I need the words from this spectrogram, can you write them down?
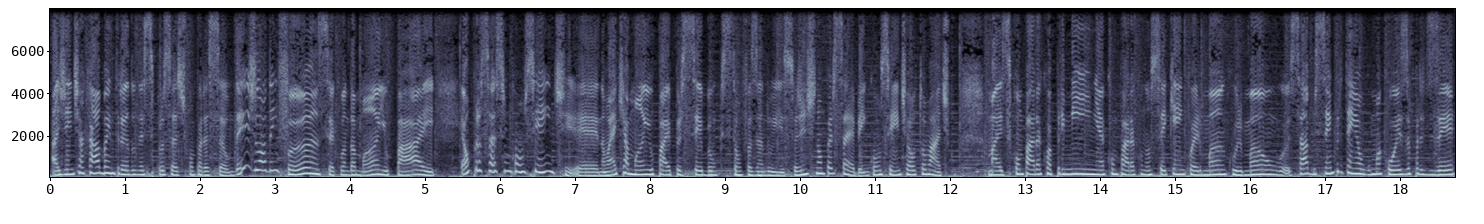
a gente acaba entrando nesse processo de comparação. Desde lá da infância, quando a mãe, o pai. É um processo inconsciente. É, não é que a mãe e o pai percebam que estão fazendo isso. A gente não percebe, é inconsciente, é automático. Mas compara com a priminha, compara com não sei quem, com a irmã, com o irmão, sabe? Sempre tem alguma coisa pra dizer,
